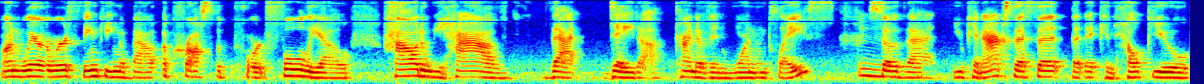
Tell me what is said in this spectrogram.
on where we're thinking about across the portfolio how do we have that data kind of in one place mm. so that you can access it that it can help you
